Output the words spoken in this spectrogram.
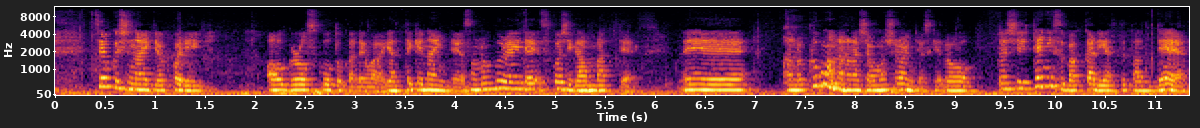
強くしないとやっぱり All Girl School とかではやっていけないんでそのぐらいで少し頑張って。えー、あのクモンの話は面白いんですけど私テニスばっかりやってたんで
